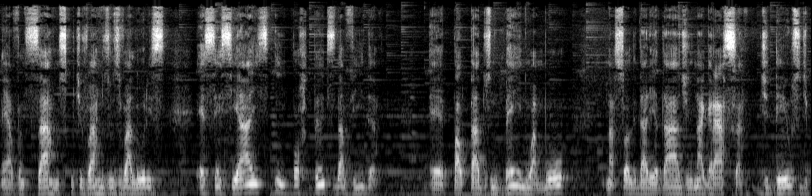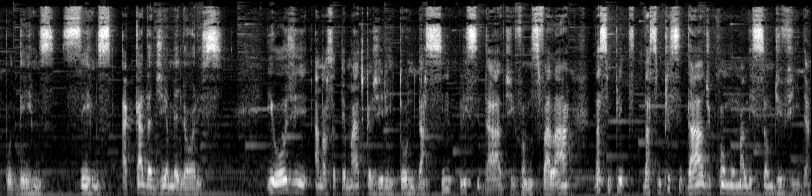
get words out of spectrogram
né? avançarmos, cultivarmos os valores essenciais e importantes da vida, é, pautados no bem, no amor, na solidariedade e na graça de Deus de podermos sermos a cada dia melhores. E hoje a nossa temática gira em torno da simplicidade. Vamos falar da, da simplicidade como uma lição de vida.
